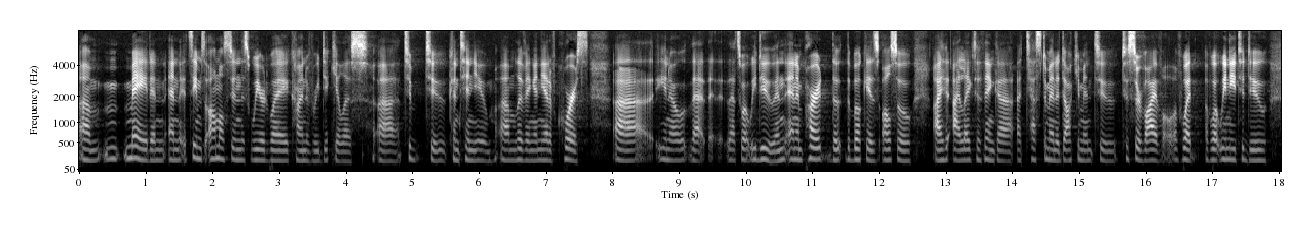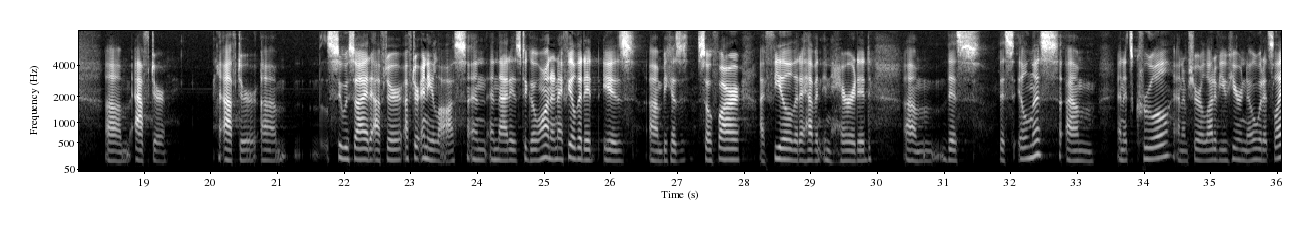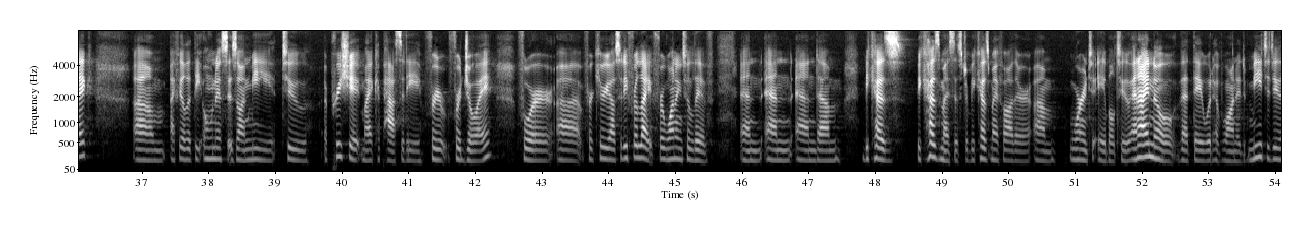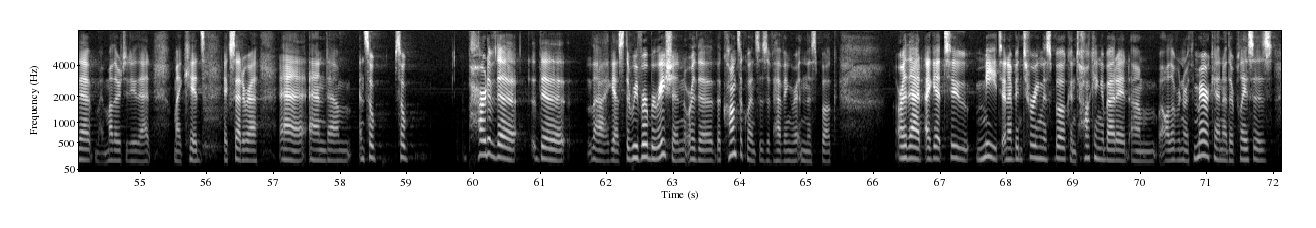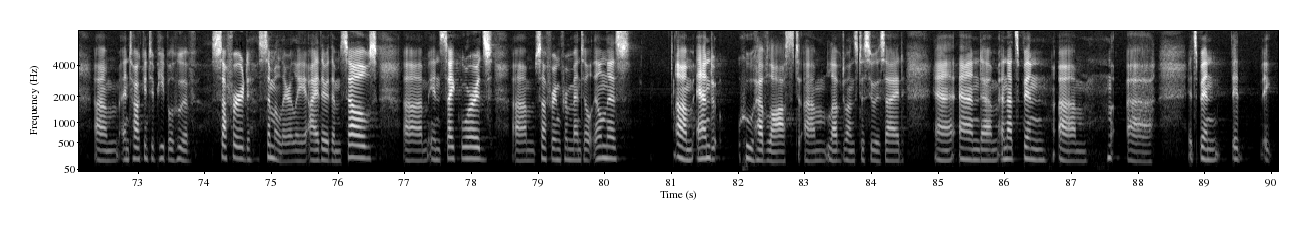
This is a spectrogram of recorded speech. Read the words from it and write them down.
um, made, and, and it seems almost in this weird way kind of ridiculous uh, to, to continue um, living. And yet, of course, uh, you know, that, that's what we do. And, and in part, the, the book is also, I, I like to think, a, a testament, a document to, to survival of what, of what we need to do um, after, after um, suicide, after, after any loss, and, and that is to go on. And I feel that it is um, because so far I feel that I haven't inherited um, this this illness, um, and it's cruel, and I'm sure a lot of you here know what it's like. Um, I feel that the onus is on me to appreciate my capacity for, for joy, for, uh, for curiosity, for life, for wanting to live. And, and, and um, because, because my sister, because my father um, weren't able to. And I know that they would have wanted me to do that, my mother to do that, my kids, etc. Uh, and um, and so so part of the, the I guess the reverberation or the the consequences of having written this book are that I get to meet, and I've been touring this book and talking about it um, all over North America and other places, um, and talking to people who have suffered similarly, either themselves um, in psych wards, um, suffering from mental illness, um, and who have lost um, loved ones to suicide, and and, um, and that's been um, uh, it's been it, it,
